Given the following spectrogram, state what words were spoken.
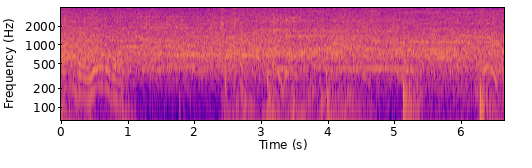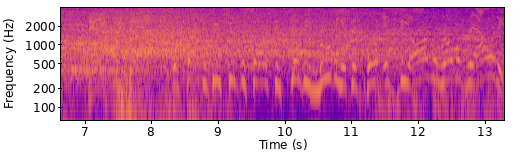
Unbelievable. Cover. Is it enough? Two. He fights it. The fact that these superstars can still be moving at this point is beyond the realm of reality.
